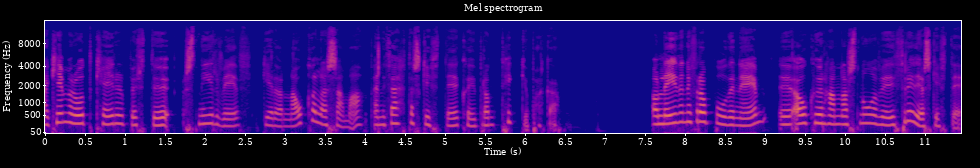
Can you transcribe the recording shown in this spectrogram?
Hann kemur út, keirir burtu, snýr við, gerir það nákvæmlega sama en í þetta skipti kaupir hann tyggjupakka. Á leiðinni frá búðinni ákveður hann að snúa við í þriðja skipti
